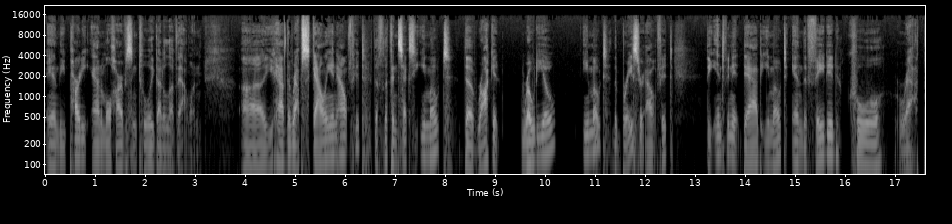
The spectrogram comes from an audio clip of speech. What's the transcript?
and the Party Animal Harvesting Tool. You gotta love that one. Uh, you have the Rapscallion outfit, the Flippin' Sexy emote, the Rocket Rodeo emote, the Bracer outfit, the Infinite Dab emote, and the Faded Cool Wrap.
